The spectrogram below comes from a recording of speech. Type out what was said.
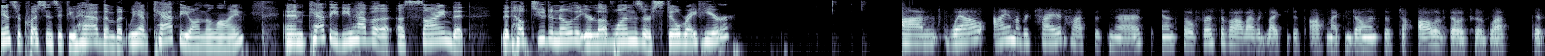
answer questions if you have them, but we have Kathy on the line. And Kathy, do you have a, a sign that, that helped you to know that your loved ones are still right here? Um, well, I am a retired hospice nurse, and so first of all, I would like to just offer my condolences to all of those who have lost their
